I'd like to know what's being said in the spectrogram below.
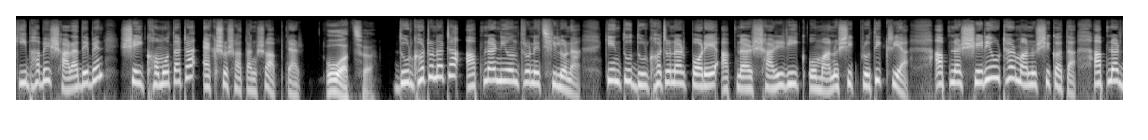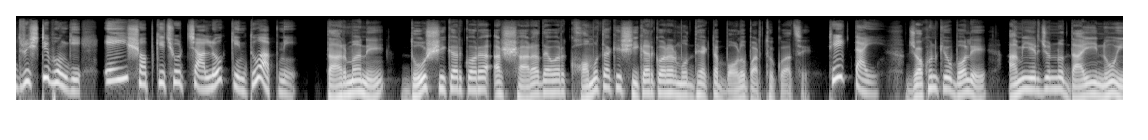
কীভাবে সাড়া দেবেন সেই ক্ষমতাটা একশো শতাংশ আপনার। ও আচ্ছা। দুর্ঘটনাটা আপনার নিয়ন্ত্রণে ছিল না কিন্তু দুর্ঘটনার পরে আপনার শারীরিক ও মানসিক প্রতিক্রিয়া আপনার সেরে ওঠার মানসিকতা আপনার দৃষ্টিভঙ্গি এই সব কিছুর চালক কিন্তু আপনি। তার মানে দোষ স্বীকার করা আর সাড়া দেওয়ার ক্ষমতাকে স্বীকার করার মধ্যে একটা বড় পার্থক্য আছে। ঠিক তাই। যখন কেউ বলে আমি এর জন্য দায়ী নই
